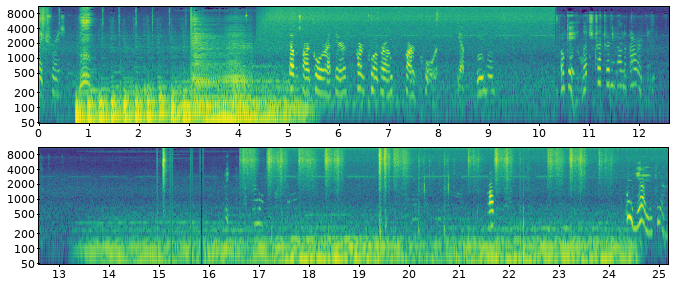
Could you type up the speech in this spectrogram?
Make. That was hardcore right there. Hardcore, bro. Hardcore. Yep. Mm-hmm. Okay, let's try turning on the power again. Wait? Oh, yeah, you can.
